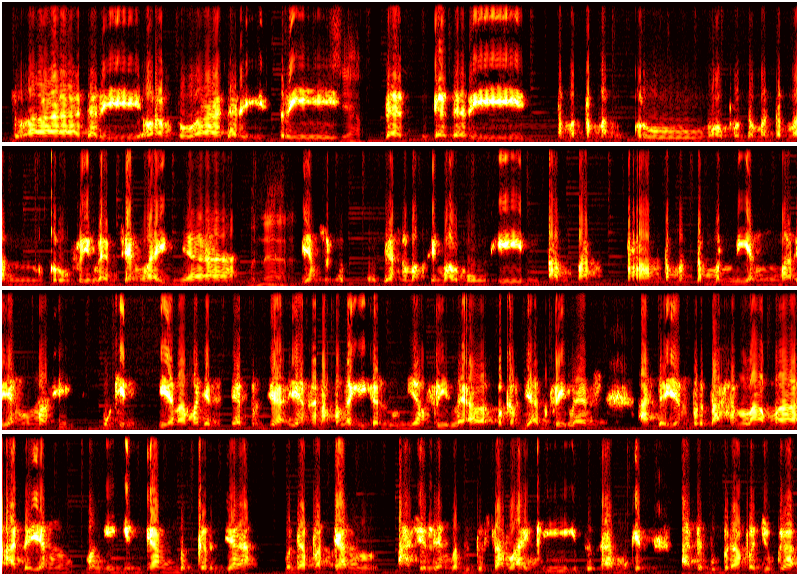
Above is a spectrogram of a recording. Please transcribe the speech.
doa dari orang tua, dari istri, siap. dan juga dari teman-teman kru maupun teman-teman kru freelance yang lainnya Bener. yang sudah bekerja semaksimal mungkin tanpa peran teman-teman yang yang masih mungkin ya namanya ya kerja ya kan apalagi kan dunia freelance pekerjaan freelance ada yang bertahan lama ada yang menginginkan bekerja mendapatkan hasil yang lebih besar lagi gitu kan mungkin ada beberapa juga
